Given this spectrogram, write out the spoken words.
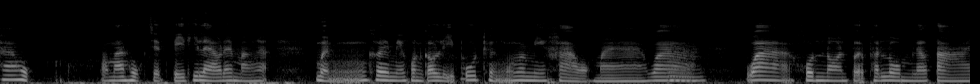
ห้าหกประมาณหกเจ็ดปีที่แล้วได้มั้งอะ่ะ เหมือนเคยมีคนเกาหลีพูดถึงว่ามันมีข่าวออกมาว่าว่าคนนอนเปิดพัดลมแล้วตาย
